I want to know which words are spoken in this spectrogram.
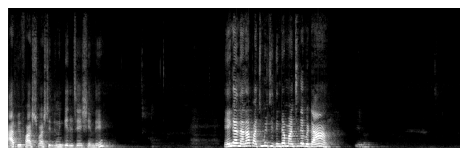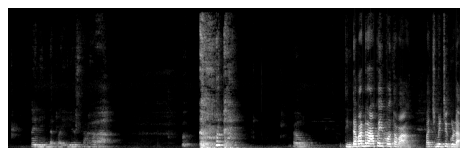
హ్యాపీ ఫాస్ట్ ఫాస్ట్ ఇది గెలిచేసింది. ఏం కదన్నా పచ్చిమిర్చి తింటే మంచిదే బిటా. తింటావా డ్రాప్ అయిపోతావా? పచ్చిమిర్చి కూడా.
